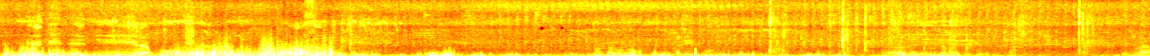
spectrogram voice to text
இப்படி கட்டிருக்காங்க நேராக போகும் போய் அந்த பக்கம் கட்டியிருப்போம் அதாவது இந்த மாதிரி கட்டியிருப்போம் சரிங்களா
